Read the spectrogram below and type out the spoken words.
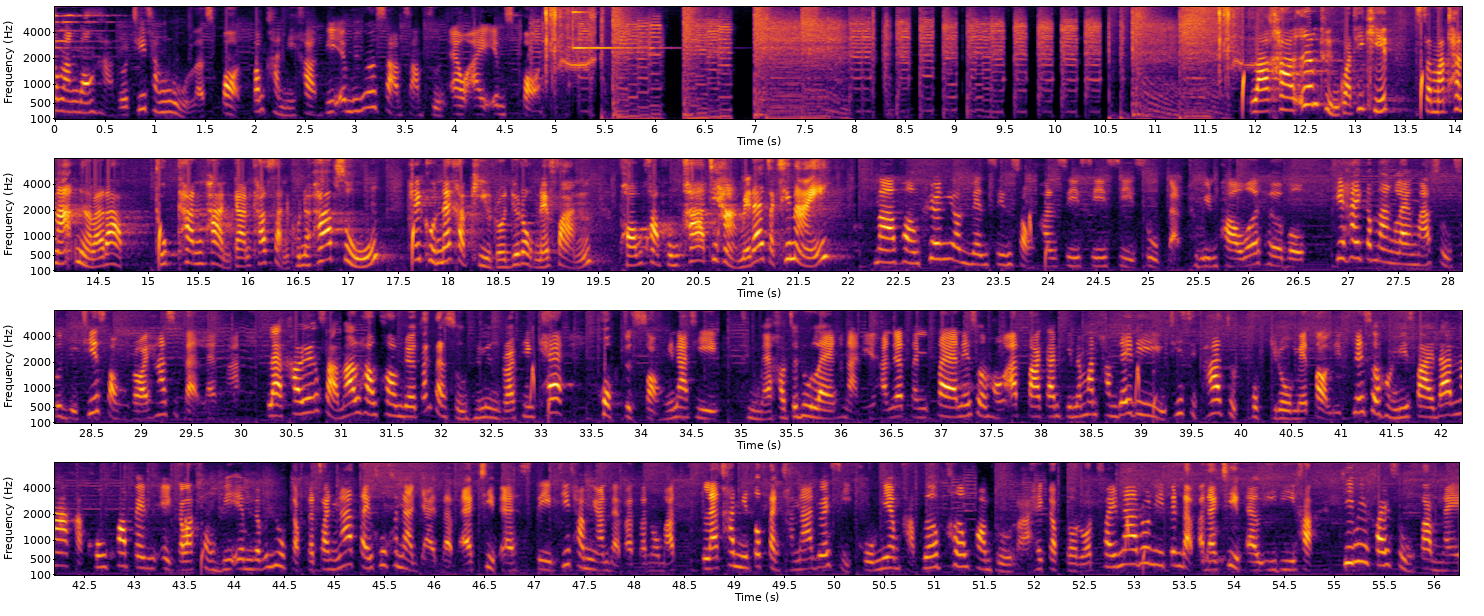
กำลังมองหารถที่ทั้งหรูและสปอร์ตต้องคันนี้ค่ะ BMW 330 Lim Sport ราคาเอื้อมถึงกว่าที่คิด สมรรถนะเหนือระดับ ทุกคันผ่านการคัดสรรคุณภาพสูง ให้คุณได้ขับขี่รถยุโรปในฝัน พร้อมความคุ้มค่าที่หาไม่ได้จากที่ไหน มาพร้อมเครื่องยนต์เบนซิน 2,000ซีซี4สูบแบบ Twin Power Turbo ที่ ที่ให้กำลังแรงม้าสูงสุดอยู่ที่ 258 แรงม้า และเขายังสามารถทำความเร็วตั้งแต่ 0 ถึง 100 เพียงแค่ 6.2 วินาที ถึงแม้เขาจะดูแรงขนาดนี้นะคะเนี่ยแต่แต่ในส่วนของอัตราการกินน้ำมันทำได้ดีอยู่ที่ 15.6 กิโลเมตรต่อลิตร ในส่วนของดีไซน์ด้านหน้าค่ะ คงความเป็นเอกลักษณ์ของ BMW กับกระจังหน้าไตคู่ขนาดใหญ่แบบ Active Air Steam ที่ทำงานแบบอัตโนมัติ และคันนี้ตกแต่งคันหน้าด้วยสีโครเมียมค่ะ เพื่อเพิ่มความหรูหราให้กับตัวรถไฟหน้ารุ่นนี้เป็นแบบ Adaptive LED ค่ะ ที่มีไฟสูงต่ำใน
